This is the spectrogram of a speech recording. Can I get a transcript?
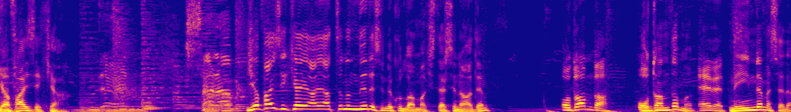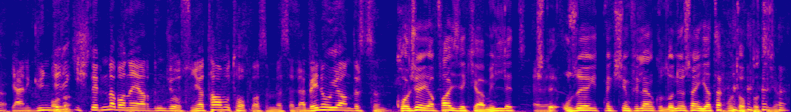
Yapay zeka. bu Yapay zekayı hayatının neresinde kullanmak istersin Adem? Odamda. Odanda mı? Evet. Neyinde mesela? Yani gündelik Oda. işlerimde bana yardımcı olsun. Yatağımı toplasın mesela. Beni uyandırsın. Koca yapay zeka millet işte uzaya gitmek için filan kullanıyorsan yatak mı toplatacaksın?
